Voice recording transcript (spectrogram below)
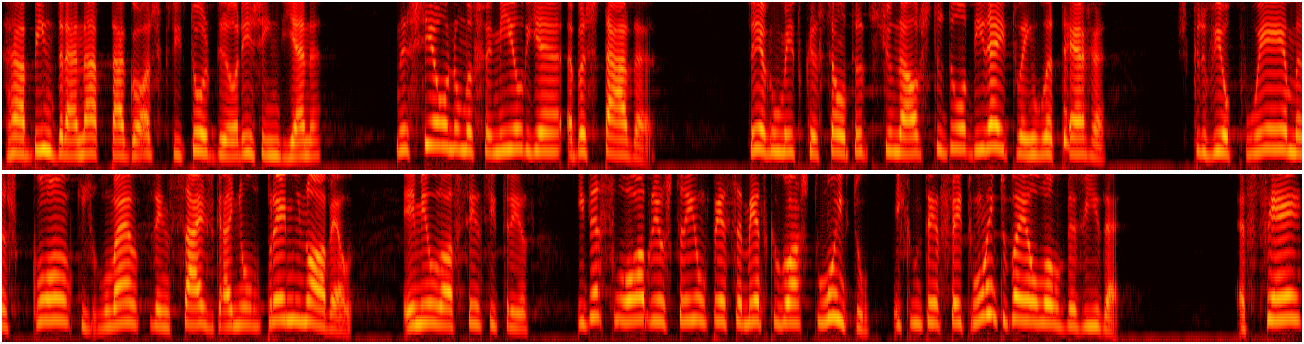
Rabindranath Tagore, escritor de origem indiana, nasceu numa família abastada. Teve uma educação tradicional, estudou direito em Inglaterra, escreveu poemas, contos, romances, ensaios, ganhou um prémio Nobel em 1913. E da sua obra eu extraí um pensamento que gosto muito e que me tem feito muito bem ao longo da vida. A fé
